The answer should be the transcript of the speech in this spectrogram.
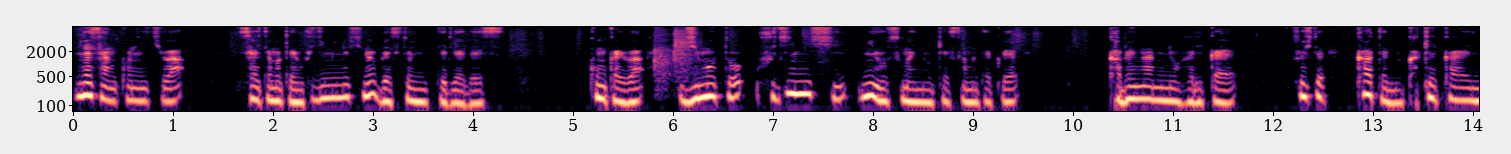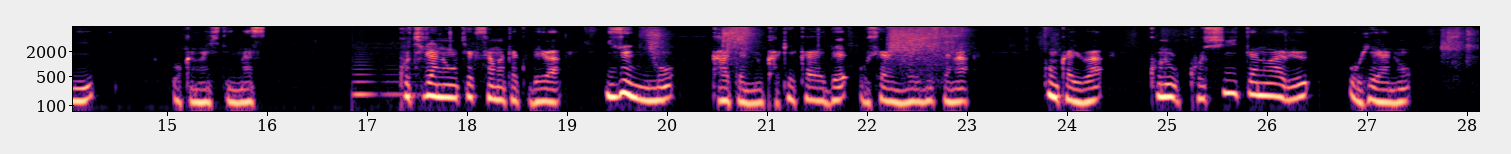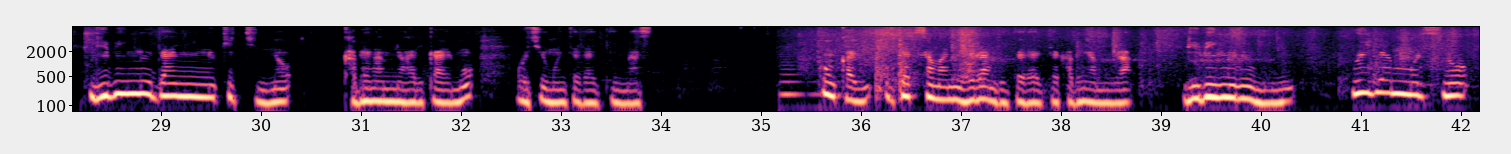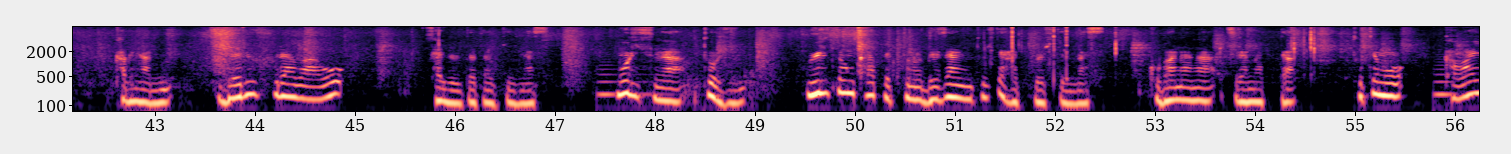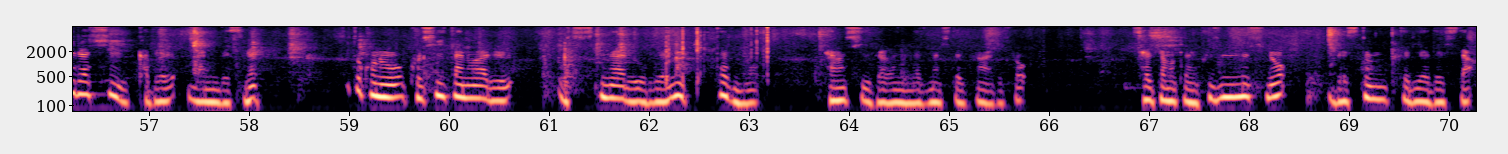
皆さんこんにちは。埼玉県富士見野市のベストインテリアです。今回は地元富士見市にお住まいのお客様宅へ壁紙の張り替えそしてカーテンの掛け替えにお伺いしています。こちらのお客様宅では以前にもカーテンの掛け替えでお世話になりましたが今回はこの腰板のあるお部屋のリビングダイニングキッチンの壁紙の張り替えもご注文いただいています。今回お客様に選んでいただいた壁紙はリビングルームにウィリアム・モリスの壁紙ベルフラワーを採用いただいています。モリスが当時ウィルトンカーペットのデザインとして発表しています。小花が連なったとても可愛らしい壁紙ですね。ちょっとこの腰板のある落ち着きのあるお部屋にぴったりの楽しい柄になりました。いかがでしょう？埼玉県富士見市のベストインテリアでした。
